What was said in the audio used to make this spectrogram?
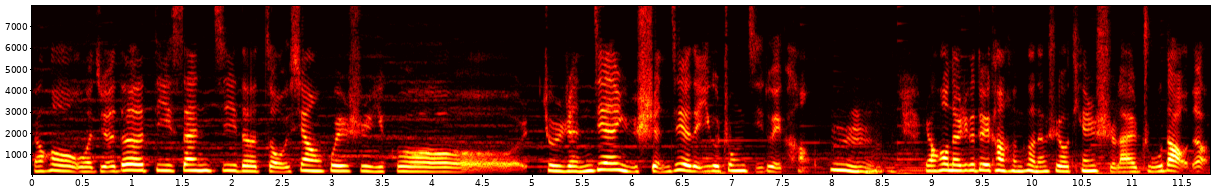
然后我觉得第三季的走向会是一个。就是人间与神界的一个终极对抗，嗯，然后呢，这个对抗很可能是由天使来主导的，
